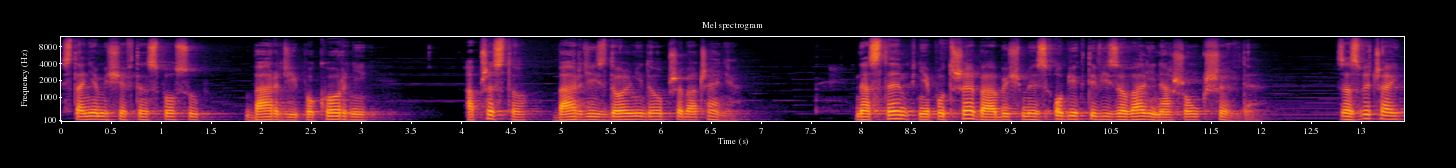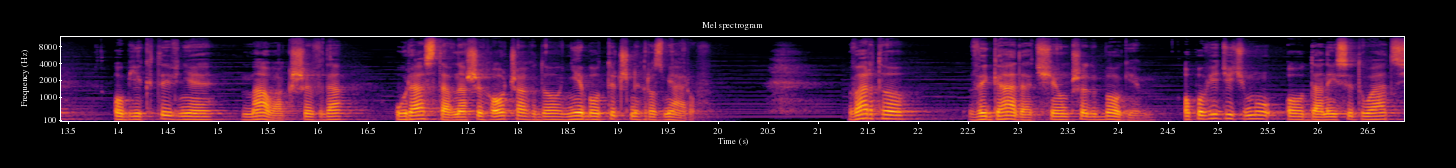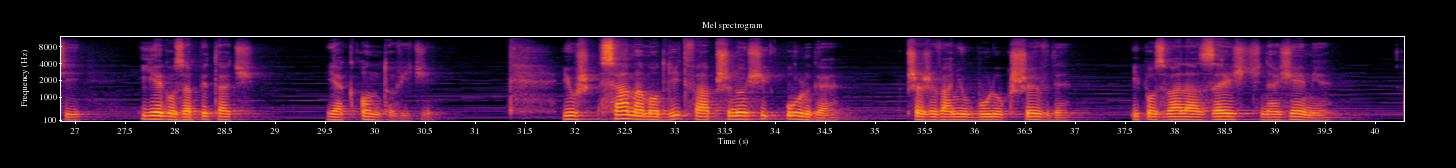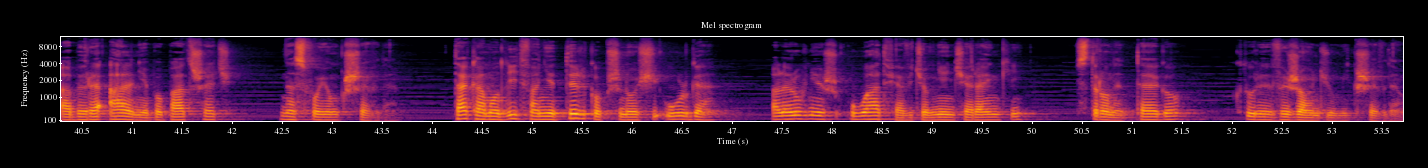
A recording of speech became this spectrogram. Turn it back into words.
staniemy się w ten sposób bardziej pokorni, a przez to bardziej zdolni do przebaczenia. Następnie potrzeba, abyśmy zobiektywizowali naszą krzywdę. Zazwyczaj obiektywnie mała krzywda urasta w naszych oczach do niebotycznych rozmiarów. Warto wygadać się przed Bogiem, opowiedzieć Mu o danej sytuacji i Jego zapytać, jak On to widzi. Już sama modlitwa przynosi ulgę w przeżywaniu bólu krzywdy i pozwala zejść na ziemię, aby realnie popatrzeć na swoją krzywdę. Taka modlitwa nie tylko przynosi ulgę, ale również ułatwia wyciągnięcie ręki w stronę tego, który wyrządził mi krzywdę.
